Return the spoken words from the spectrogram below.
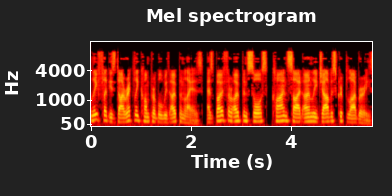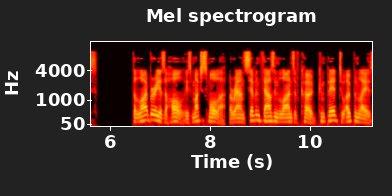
Leaflet is directly comparable with OpenLayers, as both are open-source, client-side only JavaScript libraries. The library as a whole is much smaller, around 7,000 lines of code compared to OpenLayers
